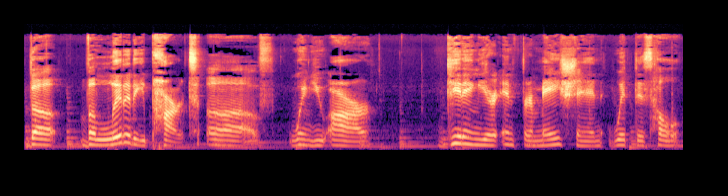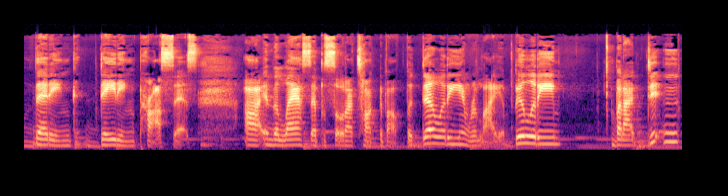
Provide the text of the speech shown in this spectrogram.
the validity part of when you are getting your information with this whole vetting dating process. Uh, in the last episode, I talked about fidelity and reliability, but I didn't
